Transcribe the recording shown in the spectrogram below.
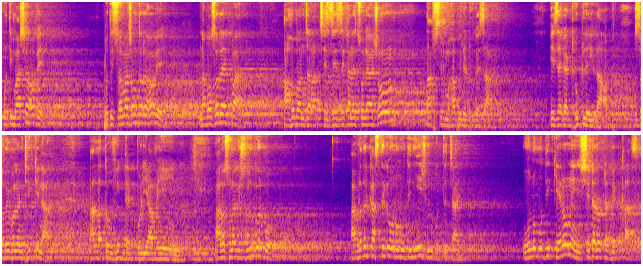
প্রতি মাসে হবে? প্রতি ছয় মাস অন্তরে হবে? না বছরে একবার? আহ্বান জানাচ্ছে, যে যেখানে চলে আসুন, তাফসির মাহফিলে ঢুকে যান। এই জায়গায় ঢুকলেই লাভ। জোরে বলেন, ঠিক কিনা? আল্লাহ তৌফিক দেখ, বলি আমিন। আলোচনাকে শুরু করব? আপনাদের কাছ থেকে অনুমতি নিয়েই শুরু করতে চাই। অনুমতি কেন নেই সেটার একটা ব্যাখ্যা আছে।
